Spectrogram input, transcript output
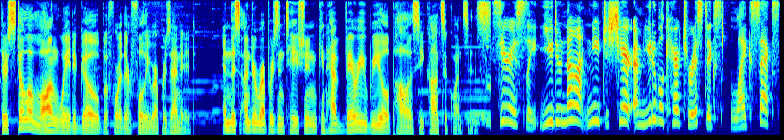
there's still a long way to go before they're fully represented. and this underrepresentation can have very real policy consequences. Seriously, you do not need to share immutable characteristics like sex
